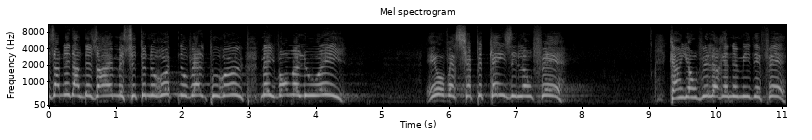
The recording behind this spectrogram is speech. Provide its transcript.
les amener dans le désert, mais c'est une route nouvelle pour eux, mais ils vont me louer. Et au verset chapitre 15, ils l'ont fait. Quand ils ont vu leur ennemi défait.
